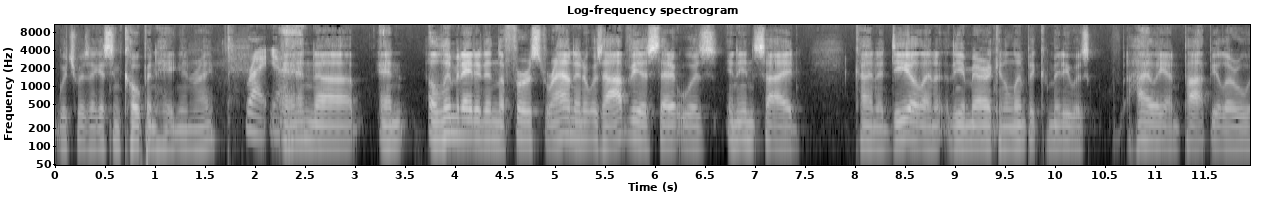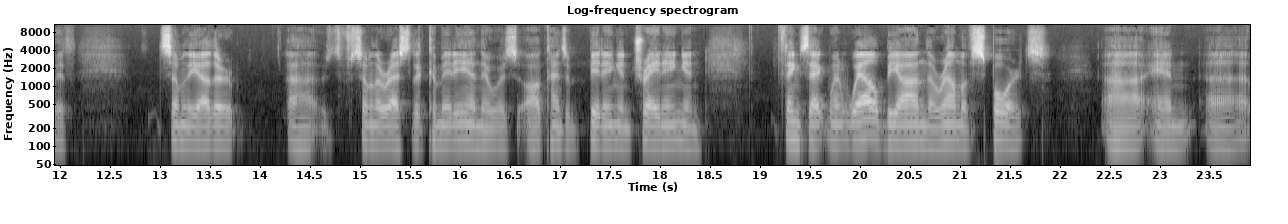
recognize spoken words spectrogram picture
which was, I guess, in Copenhagen, right? Right. Yeah. And uh, and eliminated in the first round, and it was obvious that it was an inside kind of deal, and the American Olympic Committee was highly unpopular with some of the other uh, some of the rest of the committee, and there was all kinds of bidding and trading and things that went well beyond the realm of sports, uh, and uh,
